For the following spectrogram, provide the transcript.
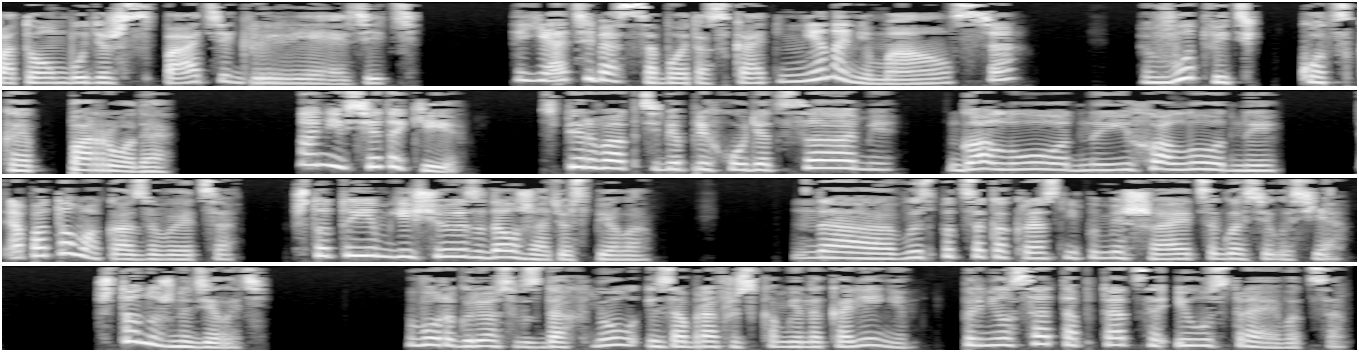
потом будешь спать и грязить. Я тебя с собой таскать не нанимался». «Вот ведь котская порода. Они все такие. Сперва к тебе приходят сами, голодные и холодные, а потом оказывается, что ты им еще и задолжать успела. Да, выспаться как раз не помешает, согласилась я. Что нужно делать? Вор грез вздохнул и, забравшись ко мне на колени, принялся топтаться и устраиваться.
